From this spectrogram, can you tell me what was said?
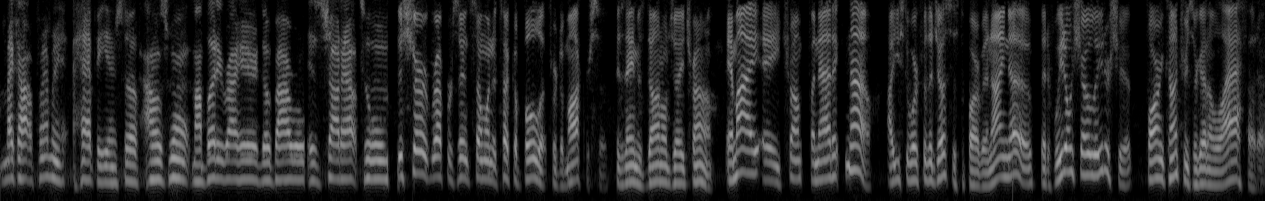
make our family happy and stuff. I just want my buddy right here to go viral. Is shout out to him. This shirt represents someone who took a bullet for democracy. His name is Donald J. Trump. Am I a Trump fanatic? No. I used to work for the Justice Department, and I know that if we don't show leadership, foreign countries are going to laugh at us.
